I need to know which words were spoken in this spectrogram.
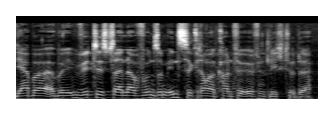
Ja, aber, aber wird es dann auf unserem Instagram-Account veröffentlicht, oder?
